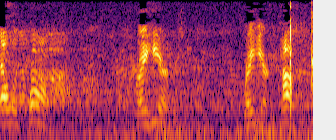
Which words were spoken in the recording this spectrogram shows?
Ella, come. Right here. Right here. Come.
